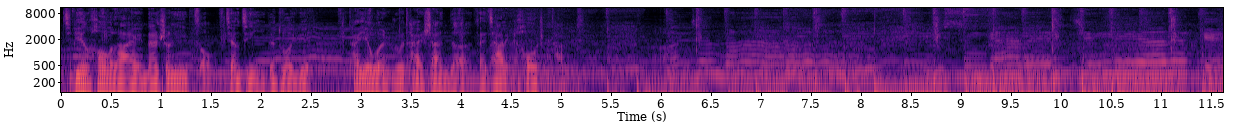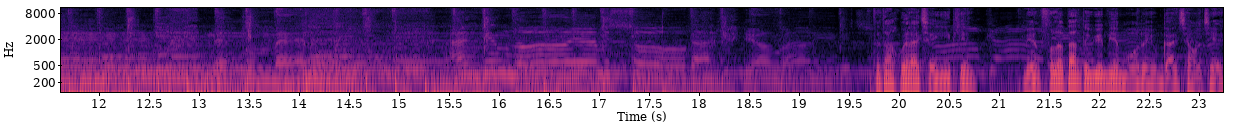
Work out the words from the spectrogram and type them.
即便后来男生一走，将近一个多月，她也稳如泰山的在家里候着他。在他回来前一天，连敷了半个月面膜的勇敢小姐，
